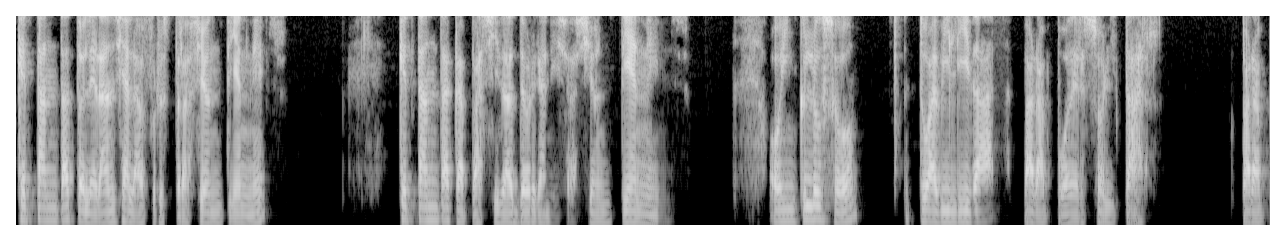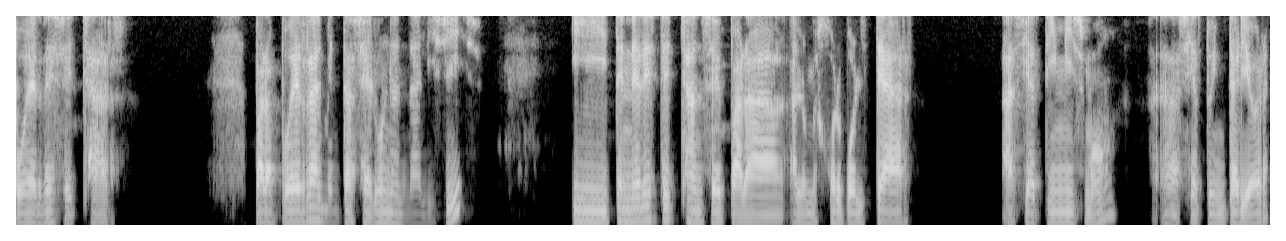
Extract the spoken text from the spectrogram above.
qué tanta tolerancia a la frustración tienes, qué tanta capacidad de organización tienes, o incluso tu habilidad para poder soltar, para poder desechar, para poder realmente hacer un análisis y tener este chance para a lo mejor voltear hacia ti mismo, hacia tu interior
